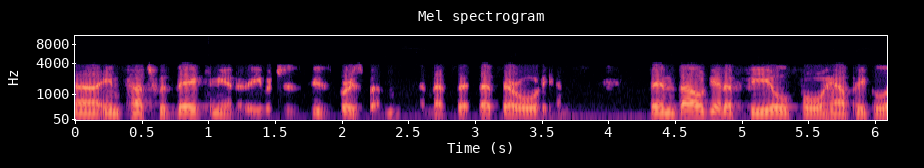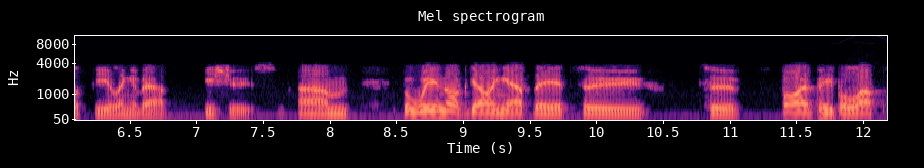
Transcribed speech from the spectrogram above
uh, in touch with their community, which is, is Brisbane, and that's that's their audience, then they'll get a feel for how people are feeling about issues. Um, but we're not going out there to to fire people up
